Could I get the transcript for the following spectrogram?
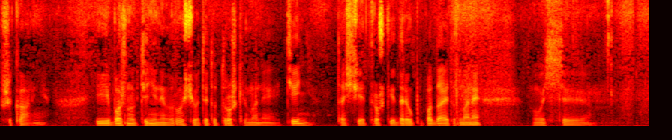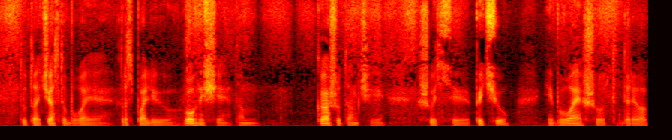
шикарні. І бажано в тіні не вирощувати. Тут трошки в мене тінь, та ще трошки дерев попадає. Тут в мене ось е, тут часто буває, розпалюю вогнище, там кашу там чи щось е, печу. І буває, що дерева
